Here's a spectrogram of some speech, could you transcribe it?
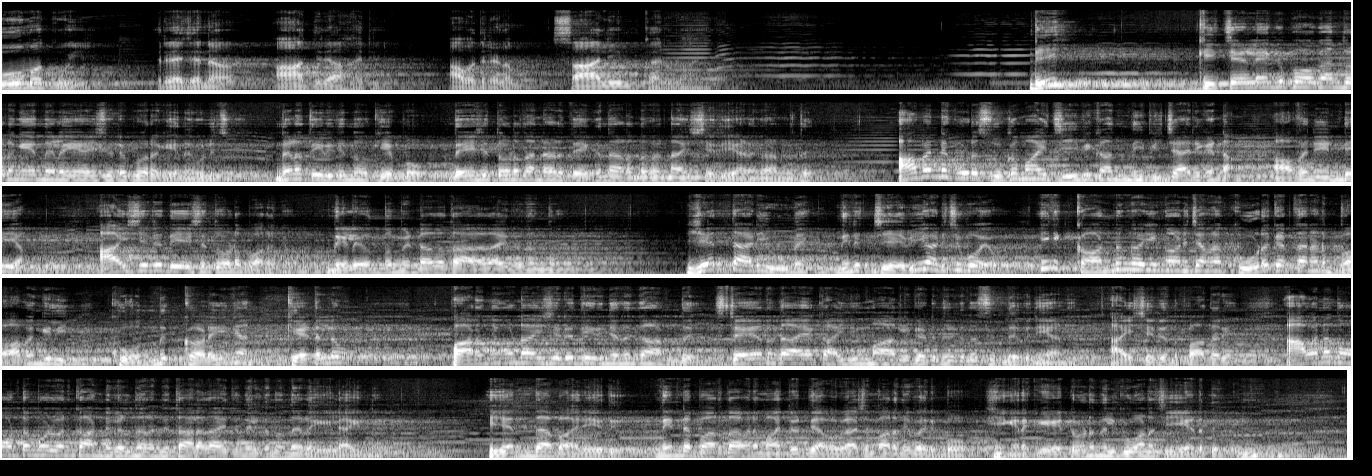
ഊമക്കുയിൽ. രചന ആതിര അവതരണം സാലിം കരുളായി ഡി കിച്ചണിലേക്ക് പോകാൻ തുടങ്ങിയ നിളയെ ഐശ്വര്യ പുറകെ നിന്ന് വിളിച്ചു. നിള തിരിഞ്ഞു നോക്കിയപ്പോൾ ദേഷ്യത്തോടെ തന്റെ അടുത്തേക്ക് നടന്നു വരുന്ന ഐശ്വര്യയാണ് കാണുന്നത്. അവന്റെ കൂടെ സുഖമായി ജീവിക്കാൻ നീ വിചാരിക്കണ്ട. അവൻ എന്റെയാ ഐശ്വര്യ ദേഷ്യത്തോടെ പറഞ്ഞു. നിളയൊന്നും മിണ്ടാതെ തലതായി നിന്നു. എന്താടി ഊമേ നിന്റെ ചെവി അടിച്ചു പോയോ? ഇനി കണ്ണും കയ്യും കാണിച്ച് അവനെ കൂടെ കെടുത്താനാണ് ഭാവെങ്കിലി. കൊന്നു കളയും ഞാൻ കേട്ടല്ലോ? പറഞ്ഞുകൊണ്ട് ഐശ്വര്യ തിരിഞ്ഞതും കാണുന്നത്. സ്റ്റേറിന്റെതായ കയ്യും മാറിൽ കെട്ടി നിൽക്കുന്ന സിദ്ധുവിനെയാണ് ഐശ്വര്യ ഒന്ന് പതറി. അവന്റെ നോട്ടം മുഴുവൻ കണ്ണുകൾ നിറഞ്ഞ് തലതായിട്ട് നിൽക്കുന്ന നിലയിലായിരുന്നു. എന്താ ഭാര്യ ഇത്? നിന്റെ ഭർത്താവിനെ മാറ്റൊരുത്തി അവകാശം പറഞ്ഞ് വരുമ്പോൾ ഇങ്ങനെ കേട്ടുകൊണ്ട് നിൽക്കുവാണ് ചെയ്യേണ്ടത്?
